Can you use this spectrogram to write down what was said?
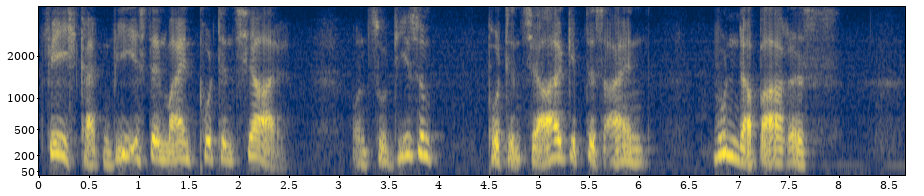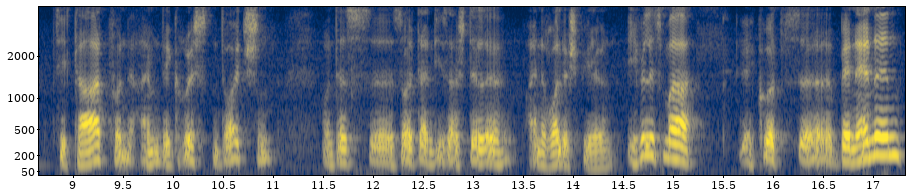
Fähigkeiten? Wie ist denn mein Potenzial? Und zu diesem Potenzial gibt es ein wunderbares Zitat von einem der größten Deutschen, und das äh, sollte an dieser Stelle eine Rolle spielen. Ich will es mal äh, kurz äh, benennen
